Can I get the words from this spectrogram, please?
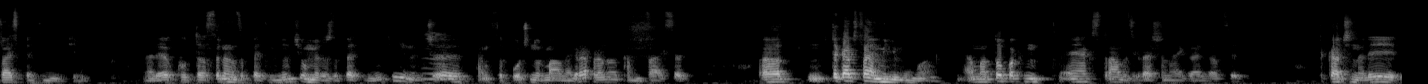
25 минути. Нали, ако те за 5 минути, умираш за 5 минути, иначе М. ако се получи нормална игра, примерно е към 20. А, така че това е минимума. Ама то пък е някак странно да си играеш една игра и 20. Така че, нали,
